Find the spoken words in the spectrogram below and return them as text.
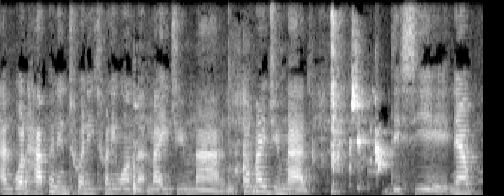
And what happened in 2021 that made you mad? What made you mad this year? Now,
